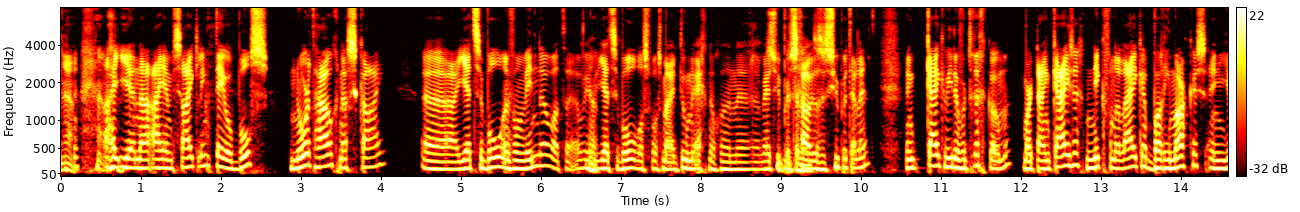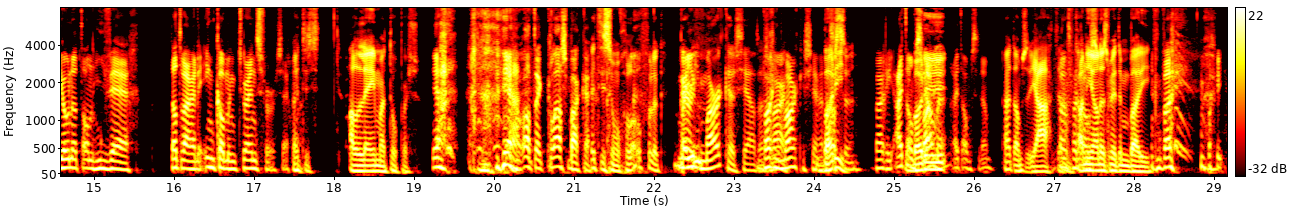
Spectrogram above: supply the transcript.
ja. naar IM Cycling. Theo Bos, Noordhaug naar Sky. Uh, Jetse Bol en Van Winden. Wat, uh, ja. Jetse Bol was volgens mij toen echt nog een... Uh, werd beschouwd als een supertalent. En kijken wie ervoor terugkomen. Martijn Keizer, Nick van der Lijken, Barry Marcus en Jonathan Hiver. Dat waren de incoming transfers, zeg maar. Het is alleen maar toppers. Ja. ja, wat een klasbakken. Het is ongelooflijk. Barry Marcus, ja. Dat Barry waar. Marcus, ja. Barry. Was, Barry. Uit Amsterdam. Barry. Uit Amsterdam. Uit Amsterdam. Ja, dat kan niet anders met een buddy. Barry. Barry.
